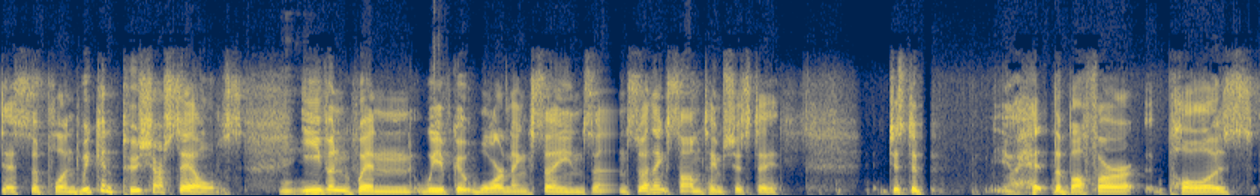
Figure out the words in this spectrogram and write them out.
disciplined. We can push ourselves mm-hmm. even when we've got warning signs. And so I think sometimes just to just to you know, hit the buffer, pause,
